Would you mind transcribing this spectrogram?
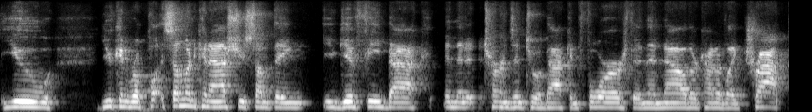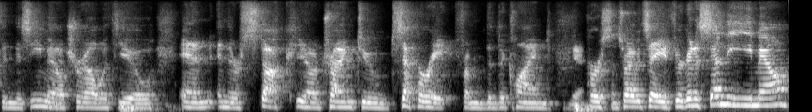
you you can reply someone can ask you something you give feedback and then it turns into a back and forth and then now they're kind of like trapped in this email trail with you and and they're stuck you know trying to separate from the declined yeah. person. So i would say if you're going to send the email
